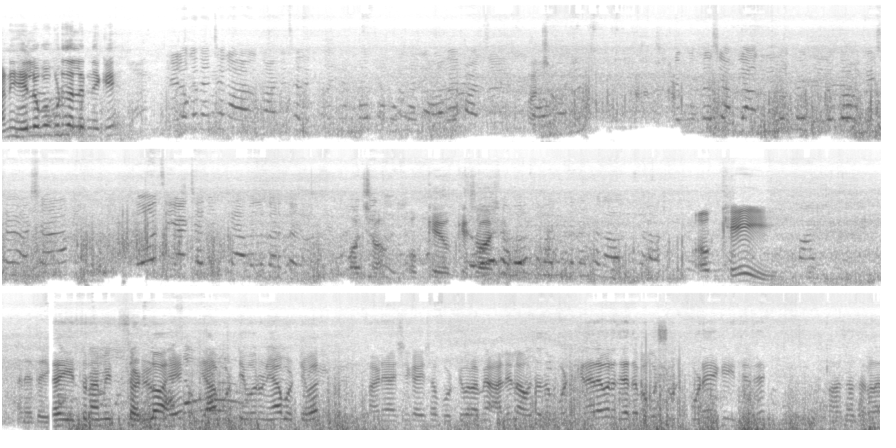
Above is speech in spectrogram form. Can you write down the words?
आणि हे लोक कुठे चाललेत हे पानसू अच्छा. ते ते ओके ओके. ओके. आणि आता इथे इथून आम्ही चढलो आहे या बोटीवरून या बोटीवर. आणि अशी काहीशा बोटीवर आम्ही आलेलो आहोत. अजून बोट किनाऱ्यावरच आहे. बघू शूट पुढे आहे की इथे ते. असा सगळा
